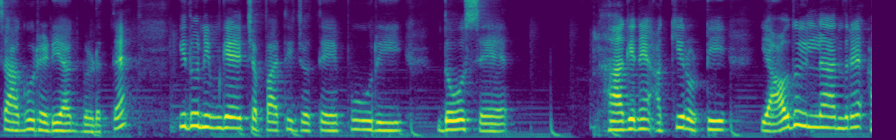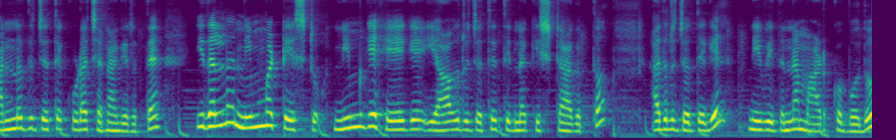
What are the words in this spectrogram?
ಸಾಗು ರೆಡಿಯಾಗಿಬಿಡುತ್ತೆ ಇದು ನಿಮಗೆ ಚಪಾತಿ ಜೊತೆ, ಪೂರಿ, ದೋಸೆ ಹಾಗೆಯೇ ಅಕ್ಕಿ ರೊಟ್ಟಿ ಯಾವುದು ಇಲ್ಲ ಅಂದರೆ ಅನ್ನದ ಜೊತೆ ಕೂಡ ಚೆನ್ನಾಗಿರುತ್ತೆ. ಇದೆಲ್ಲ ನಿಮ್ಮ ಟೇಸ್ಟು, ನಿಮಗೆ ಹೇಗೆ ಯಾವುದ್ರ ಜೊತೆ ತಿನ್ನೋಕ್ಕೆ ಇಷ್ಟ ಆಗುತ್ತೋ ಅದ್ರ ಜೊತೆಗೆ ನೀವು ಇದನ್ನು ಮಾಡ್ಕೋಬೋದು.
